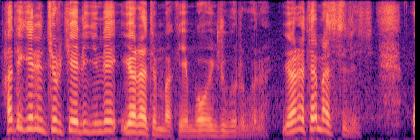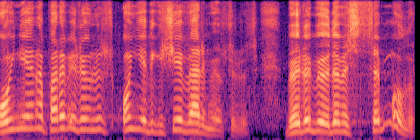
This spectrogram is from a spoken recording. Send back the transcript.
Hadi gelin Türkiye Ligi'nde yönetin bakayım bu oyuncu grubunu. Yönetemezsiniz. Oynayana para veriyorsunuz, 17 kişiye vermiyorsunuz. Böyle bir ödeme sistemi mi olur?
